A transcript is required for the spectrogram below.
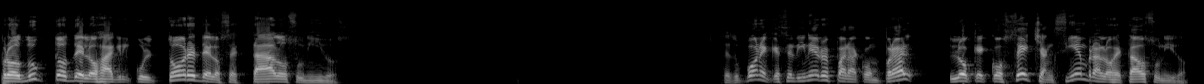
productos de los agricultores de los Estados Unidos. Se supone que ese dinero es para comprar lo que cosechan, siembran los Estados Unidos.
